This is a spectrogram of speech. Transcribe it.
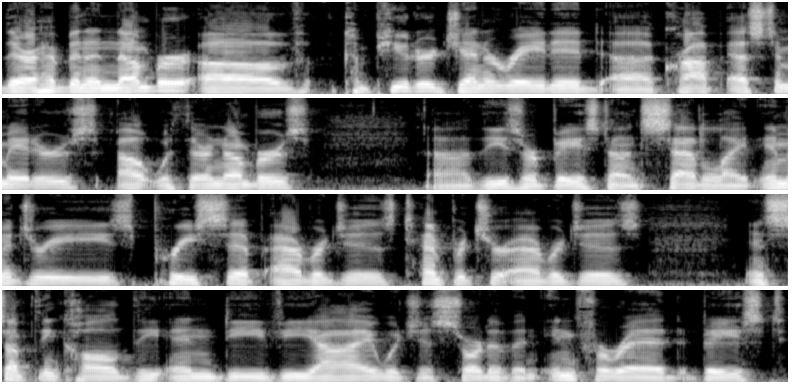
there have been a number of computer generated uh, crop estimators out with their numbers. Uh, these are based on satellite imageries, precip averages, temperature averages, and something called the NDVI, which is sort of an infrared based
